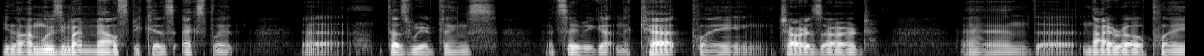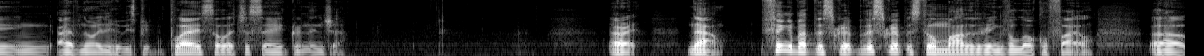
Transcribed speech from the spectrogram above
you know, I'm losing my mouse because XSplit uh, does weird things. Let's say we got Nakat playing Charizard and uh, Nairo playing, I have no idea who these people play, so let's just say Greninja. All right, now thing about this script, this script is still monitoring the local file. Uh,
